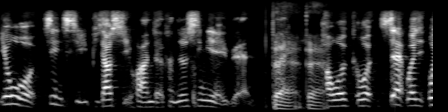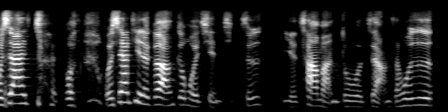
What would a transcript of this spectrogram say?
因为我近期比较喜欢的可能就是新演员，对对。好，我我现在我我现在我我现在听的歌好像跟我以前听其实也差蛮多这样子，或者是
